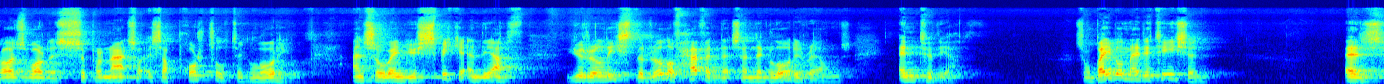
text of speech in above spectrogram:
God's word is supernatural, it's a portal to glory. And so when you speak it in the earth, you release the rule of heaven that's in the glory realms into the earth. So Bible meditation is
